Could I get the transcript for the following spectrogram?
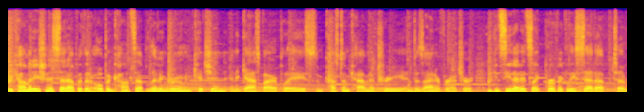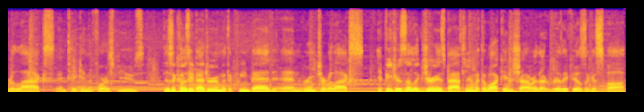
The accommodation is set up with an open concept living room and kitchen and a gas fireplace, some custom cabinetry and designer furniture. You can see that it's like perfectly set up to relax and take in the forest views. There's a cozy bedroom with a queen bed and room to relax. It features a luxurious bathroom with a walk-in shower that really feels like a spa.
